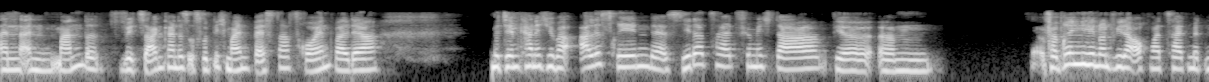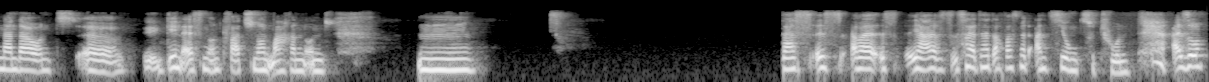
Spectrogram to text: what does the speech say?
einen, einen Mann, der ich sagen kann, das ist wirklich mein bester Freund, weil der, mit dem kann ich über alles reden, der ist jederzeit für mich da. Wir ähm, verbringen hin und wieder auch mal Zeit miteinander und äh, gehen essen und quatschen und machen und mh, das ist, aber es, ja, es ist halt, hat auch was mit Anziehung zu tun. Also,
